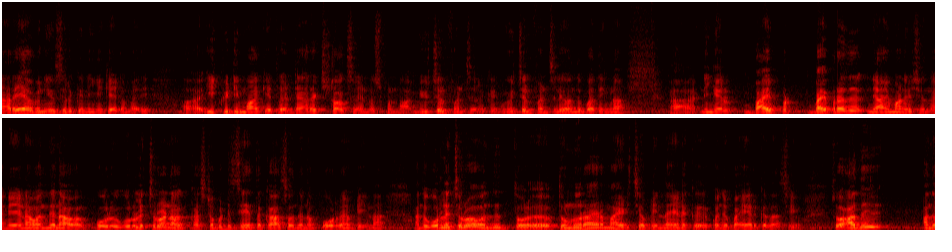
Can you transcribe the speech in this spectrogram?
நிறைய அவென்யூஸ் இருக்குது நீங்கள் கேட்ட மாதிரி. ஈக்விட்டி மார்க்கெட்டில் டைரக்ட் ஸ்டாக்ஸில் இன்வெஸ்ட் பண்ணலாம். மியூச்சுவல் ஃபண்ட்ஸ் இருக்குது மியூச்சுவல் ஃபண்ட்ஸ்லேயே வந்து பார்த்தீங்கன்னா நீங்கள் பயப்ப பயப்படுறது நியாயமான விஷயம் தாங்க. ஏன்னா வந்து நான் ஒரு ஒரு லட்ச ரூபா நான் கஷ்டப்பட்டு சேர்த்த காசு வந்து நான் போடுறேன் அப்படின்னா அந்த ஒரு லட்ச ரூபா வந்து தொ தொண்ணூறாயிரம் ஆயிடுச்சு அப்படின்னா எனக்கு கொஞ்சம் பயம் இருக்க தான் செய்யும். ஸோ அது அந்த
